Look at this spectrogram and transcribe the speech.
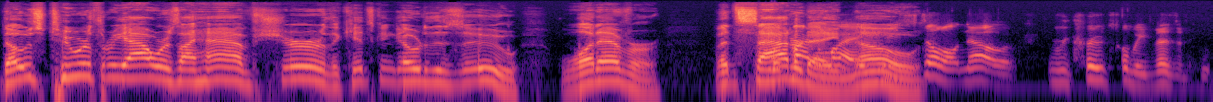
those two or three hours I have, sure, the kids can go to the zoo, whatever. But But Saturday, way, no. We still don't know if recruits will be visiting.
